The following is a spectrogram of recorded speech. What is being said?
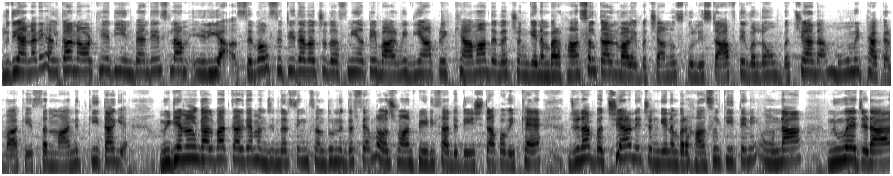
ਲੁਧਿਆਣਾ ਦੇ ਹਲਕਾ ਨਾਰਥ ਦੇ ਅਧੀਨ ਪੈਂਦੇ ਇਸਲਾਮ ਏਰੀਆ, ਸਿਵਲ ਸਿਟੀ ਦੇ ਵਿੱਚ 10ਵੀਂ ਅਤੇ 12ਵੀਂ ਦੀਆਂ ਪ੍ਰੀਖਿਆਵਾਂ ਦੇ ਵਿੱਚ ਚੰਗੇ ਨੰਬਰ ਹਾਸਲ ਕਰਨ ਵਾਲੇ ਬੱਚਿਆਂ ਨੂੰ ਸਕੂਲੀ ਸਟਾਫ ਦੇ ਵੱਲੋਂ ਬੱਚਿਆਂ ਦਾ ਮੂੰਹ ਮਿੱਠਾ ਕਰਵਾ ਕੇ ਸਨਮਾਨਿਤ ਕੀਤਾ ਗਿਆ। ਮੀਡੀਆ ਨਾਲ ਗੱਲਬਾਤ ਕਰਦਿਆਂ ਮਨਜਿੰਦਰ ਸਿੰਘ ਸੰਧੂ ਨੇ ਦੱਸਿਆ, ਨੌਜਵਾਨ ਪੀੜ੍ਹੀ ਸਾਡੇ ਦੇਸ਼ ਦਾ ਭਵਿੱਖ ਹੈ, ਜਿਨ੍ਹਾਂ ਬੱਚਿਆਂ ਨੇ ਚੰਗੇ ਨੰਬਰ ਹਾਸਲ ਕੀਤੇ ਨੇ, ਉਹਨਾਂ ਨੂੰ ਇਹ ਜਿਹੜਾ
